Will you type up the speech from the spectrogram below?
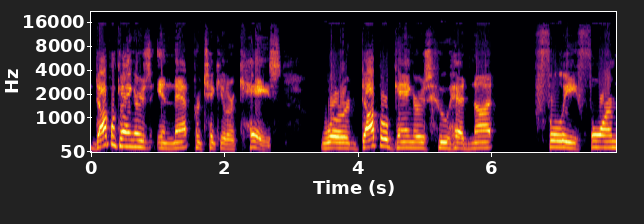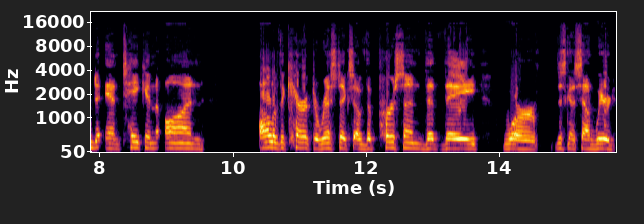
doppelgangers in that particular case were doppelgangers who had not fully formed and taken on all of the characteristics of the person that they were this is going to sound weird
